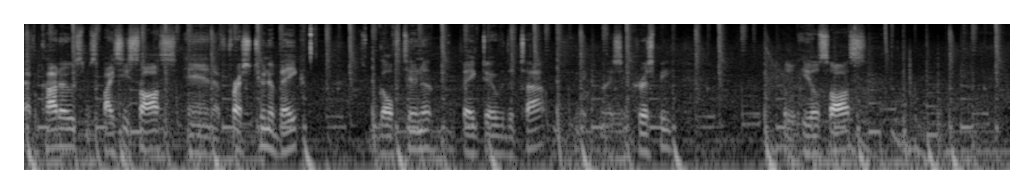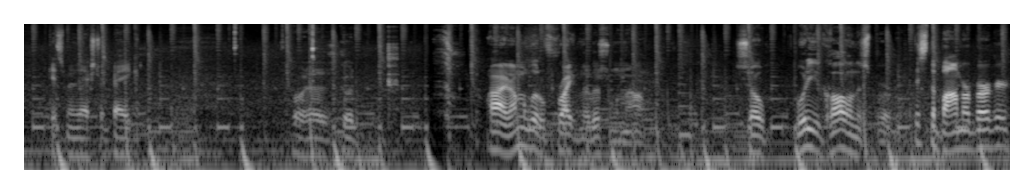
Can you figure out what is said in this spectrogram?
avocado, some spicy sauce, and a fresh tuna bake. Some Gulf tuna baked over the top, make it nice and crispy. A little eel sauce. Get some of the extra bake. Oh, that is good. All right, I'm a little frightened of this one now. So, what are you calling this burger? This is the bomber burger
